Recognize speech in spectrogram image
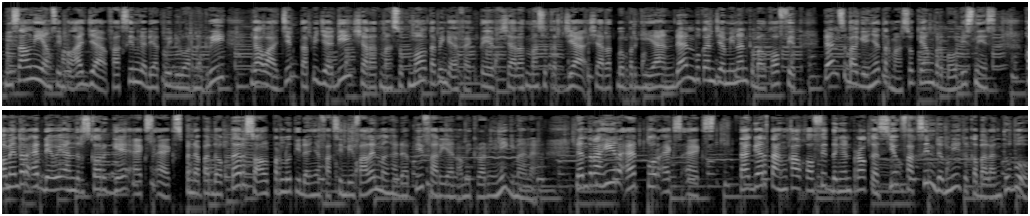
Misal nih yang simpel aja, vaksin nggak diakui di luar negeri, nggak wajib tapi jadi syarat masuk mall tapi nggak efektif, syarat masuk kerja, syarat bepergian, dan bukan jaminan kebal COVID, dan sebagainya termasuk yang berbau bisnis. Komentar at DW underscore GXX, pendapat dokter soal perlu tidaknya vaksin bivalen menghadapi varian Omicron ini gimana? Dan terakhir at XX, tagar tangkal COVID dengan prokes, yuk vaksin demi kekebalan tubuh.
